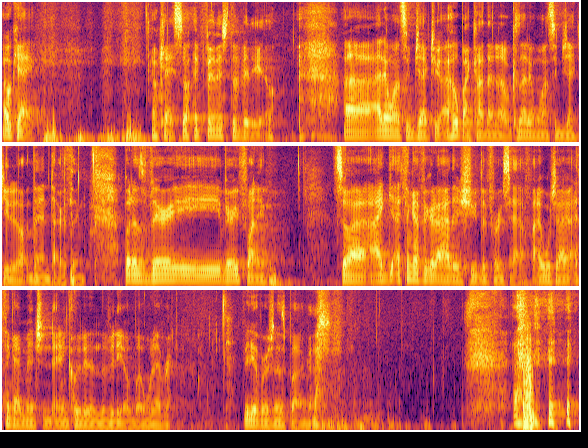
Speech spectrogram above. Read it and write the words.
Okay. Okay, so I finished the video. Uh, I didn't want to subject you. I hope I cut that out because I didn't want to subject you to the entire thing. But it was very, very funny. So I, I, I think I figured out how they shoot the first half, I, which I, I think I mentioned and included in the video, but whatever. Video version of this podcast.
